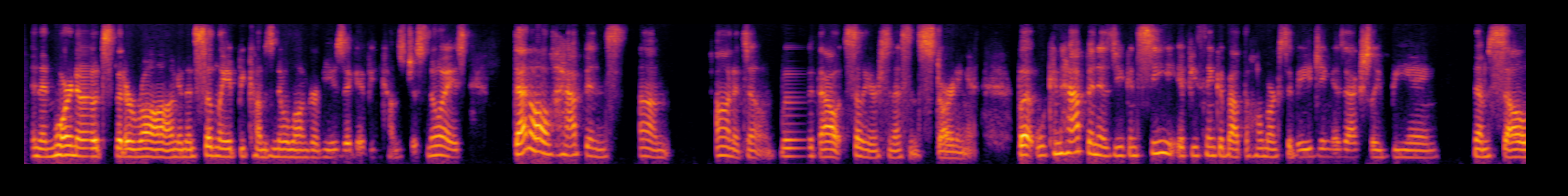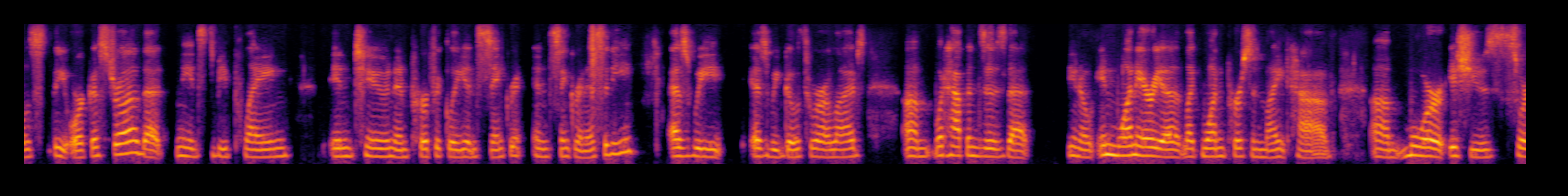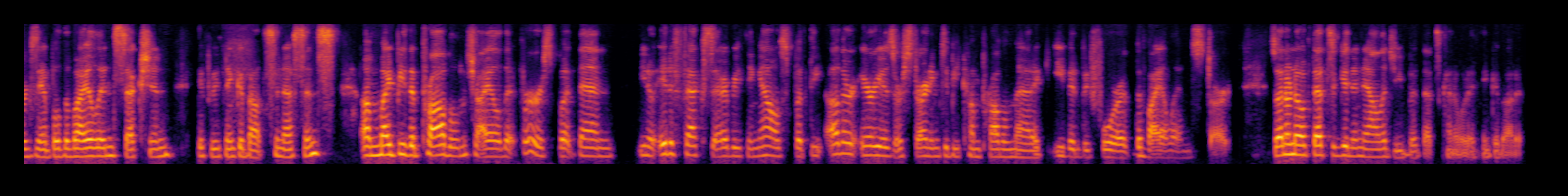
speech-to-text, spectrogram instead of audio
and then more notes that are wrong and then suddenly it becomes no longer music it becomes just noise. That all happens um, on its own without cellular senescence starting it. But what can happen is you can see if you think about the hallmarks of aging as actually being themselves the orchestra that needs to be playing in tune and perfectly in, synchron- in synchronicity as we as we go through our lives. Um, what happens is that you know in one area like one person might have um, more issues. So for example the violin section if we think about senescence um, might be the problem child at first but then you know it affects everything else. But the other areas are starting to become problematic even before the violins start. So i don't know if that's a good analogy but that's kind of what i think about it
